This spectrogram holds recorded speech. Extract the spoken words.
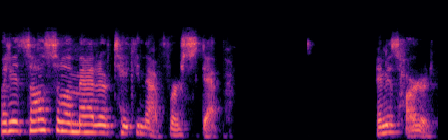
But it's also a matter of taking that first step. And it's hard.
